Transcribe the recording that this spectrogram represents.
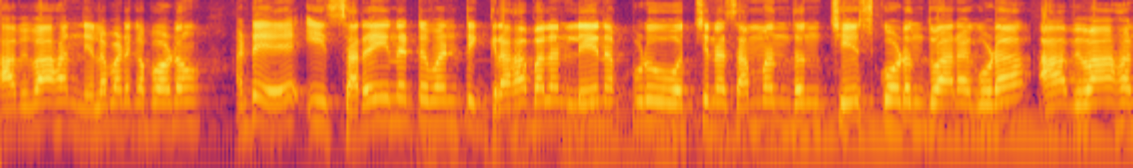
ఆ వివాహం నిలబడకపోవడం అంటే ఈ సరైనటువంటి గ్రహబలం లేనప్పుడు వచ్చిన సంబంధం చేసుకోవడం ద్వారా కూడా ఆ వివాహం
